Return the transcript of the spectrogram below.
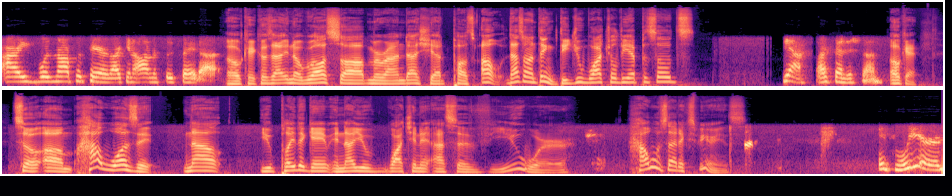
I was not prepared. I can honestly say that. Okay, because I you know we all saw Miranda. She had puzzles. Oh, that's one thing. Did you watch all the episodes? Yeah, I finished them. Okay, so um, how was it? Now you play the game, and now you're watching it as a viewer. How was that experience? It's weird.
